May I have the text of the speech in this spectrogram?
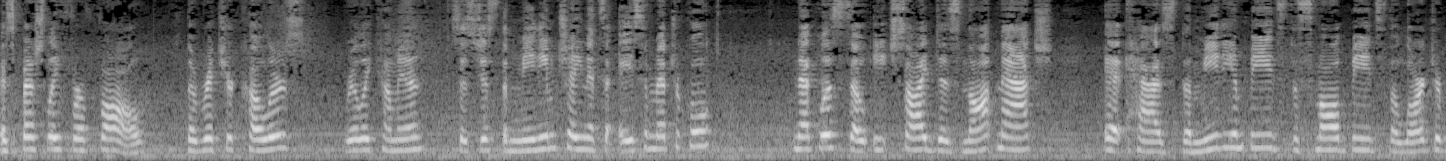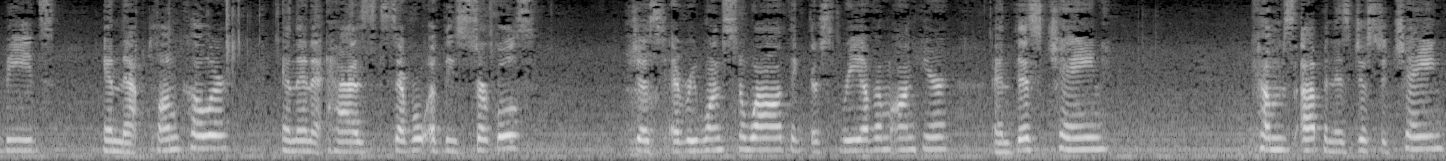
especially for fall. The richer colors really come in. So it's just the medium chain. It's an asymmetrical necklace, so each side does not match. It has the medium beads, the small beads, the larger beads in that plum color. And then it has several of these circles just every once in a while. I think there's three of them on here. And this chain comes up and is just a chain.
